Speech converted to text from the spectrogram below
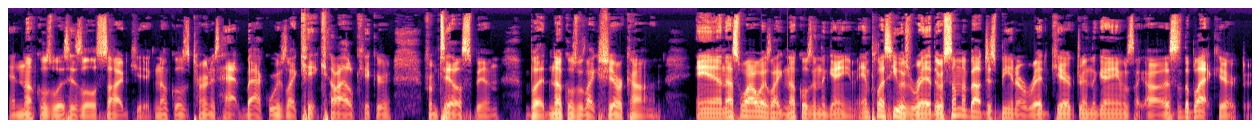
and Knuckles was his little sidekick. Knuckles turned his hat backwards like Kid Kyle Kicker from TaleSpin, but Knuckles was like Shere Khan. And that's why I always like Knuckles in the game. And plus, he was red. There was something about just being a red character in the game. It's like, oh, this is the black character.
